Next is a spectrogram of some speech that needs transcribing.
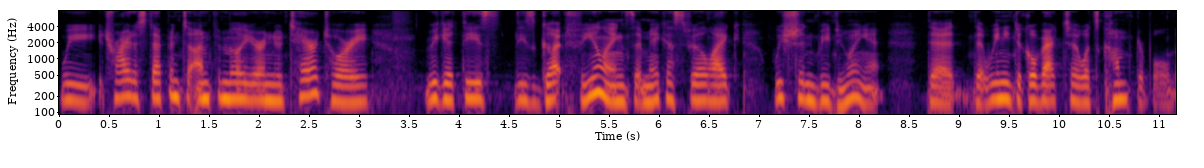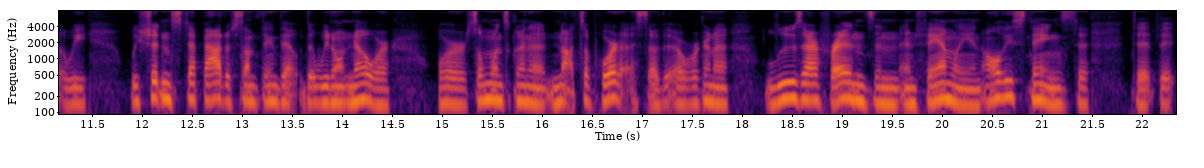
we try to step into unfamiliar and new territory we get these these gut feelings that make us feel like we shouldn't be doing it that that we need to go back to what's comfortable that we we shouldn't step out of something that that we don't know or or someone's going to not support us or, or we're going to lose our friends and, and family and all these things to, that, that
